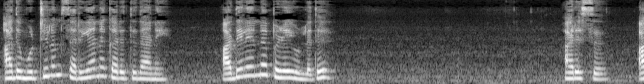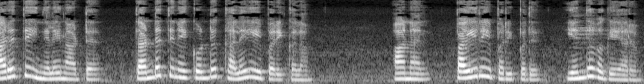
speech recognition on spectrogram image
அது முற்றிலும் சரியான கருத்துதானே? அதில் என்ன பிழை உள்ளது? அரசு அறத்தை நிலைநாட்ட தண்டத்தினை கொண்டு கலையை பறிக்கலாம். ஆனால் பயிரை பறிப்பது எந்த வகை அறம்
